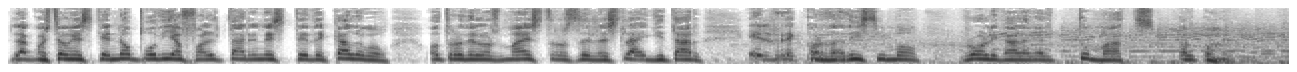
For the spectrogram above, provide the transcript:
La cuestión es que no podía faltar en este decálogo otro de los maestros del slide guitar el recordadísimo Rolly Gallagher Too Much Alcohol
